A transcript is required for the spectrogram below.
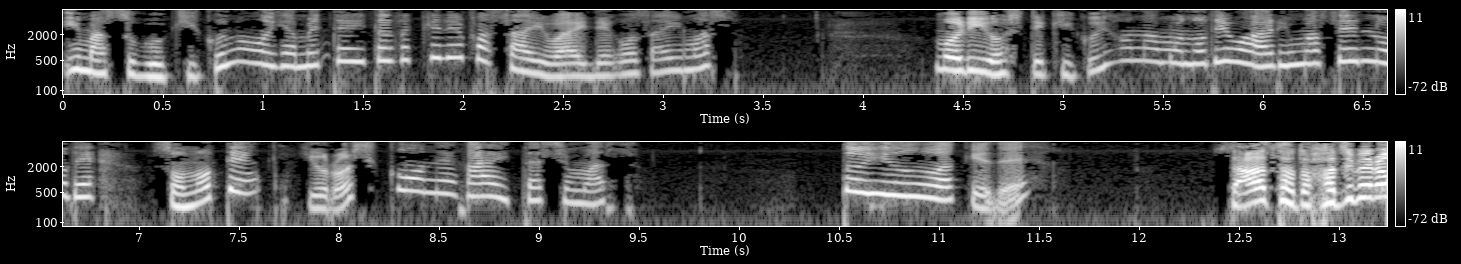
今すぐ聞くのをやめていただければ幸いでございます。無理をして聞くようなものではありませんので、その点よろしくお願いいたします。というわけで、さっさと始めろ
